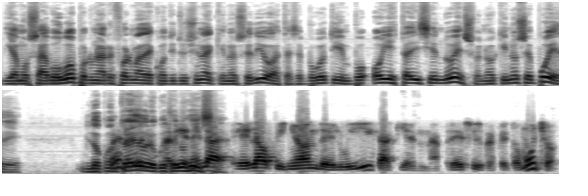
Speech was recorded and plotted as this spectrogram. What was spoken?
digamos abogó por una reforma de constitucional que no se dio hasta hace poco tiempo, hoy está diciendo eso, ¿no? Que no se puede. Lo contrario de lo que usted nos dice. Es la, opinión de Luis, a quien aprecio y respeto mucho,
